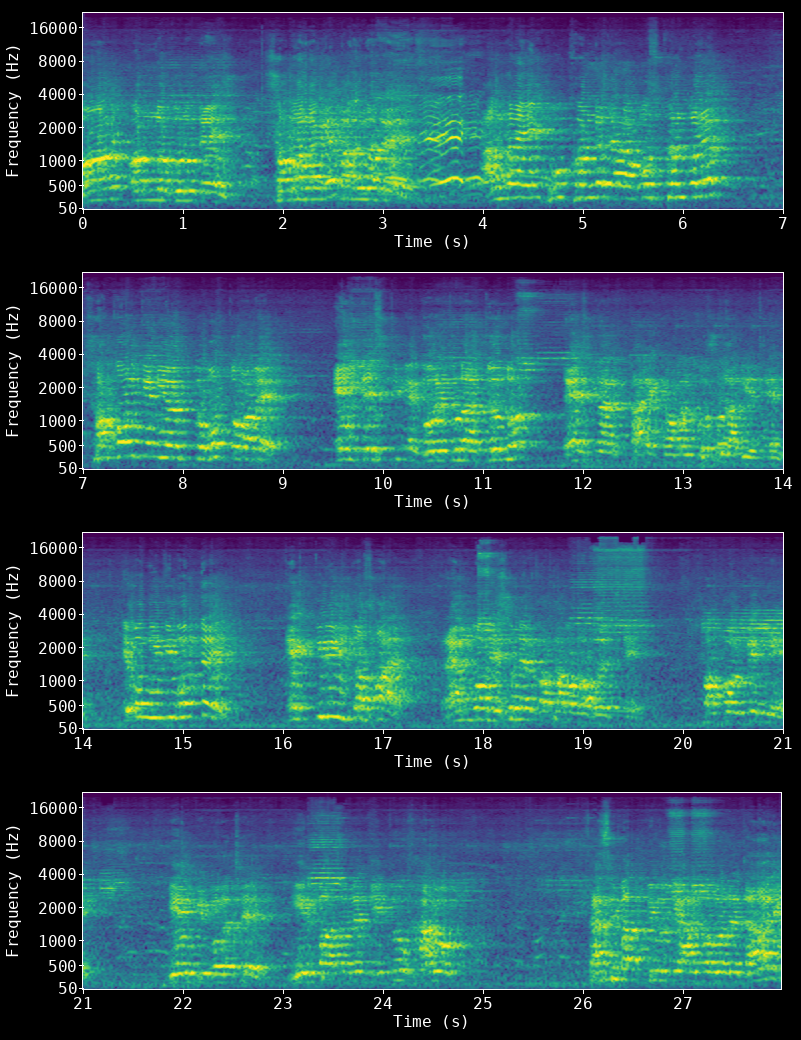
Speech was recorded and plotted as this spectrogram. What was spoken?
নয় অন্য কোন দেশ, সবার আগে বাংলাদেশ। আমরা এই ভূখণ্ডে যারা অবস্থান করে সকলকে নিয়ে ঐক্যবদ্ধ এই দেশটিকে গড়ে তোলার জন্য দেশ নায়ক তারেক রহমান ঘোষণা দিয়েছেন। এবং ইতিমধ্যে একত্রিশ দফায় র্যাম্বো রেশনের কথা বলা হয়েছে। সকলকে নিয়ে বিএনপি বলেছে, নির্বাচনে জিতু হারুক। চাষিবাদ বিরোধী আন্দোলনে দ্বারাই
